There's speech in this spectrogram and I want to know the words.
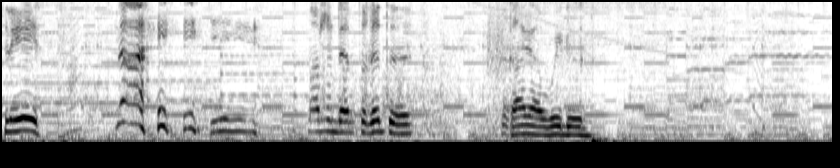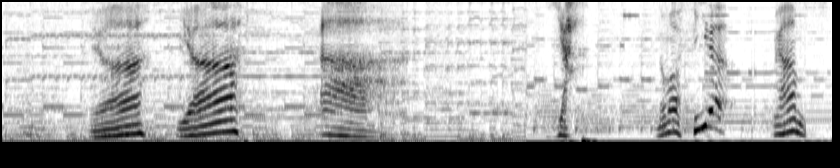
Please. Nein. Das war schon der dritte. Dreier-Wiggle. Ja. Ja. Ah. Ja. Nummer 4. Wir haben's.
